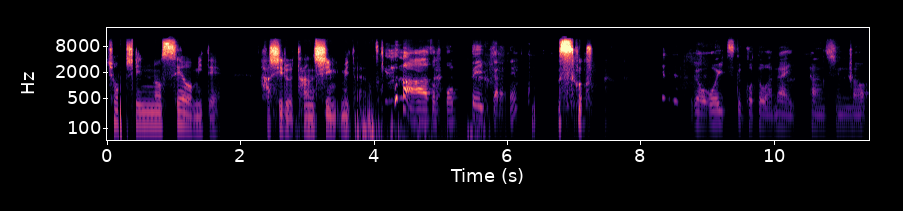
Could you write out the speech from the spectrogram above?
長身の背を見て走る単身みたいな。ああ、その追っていくからね。そう。追いつくことはない単身の。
